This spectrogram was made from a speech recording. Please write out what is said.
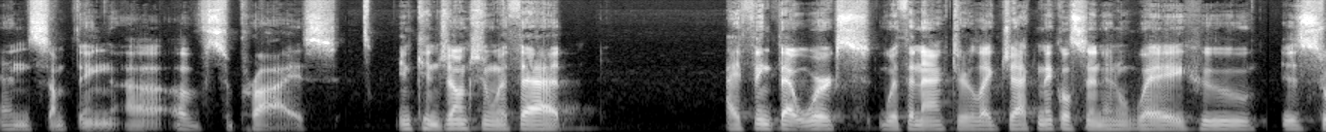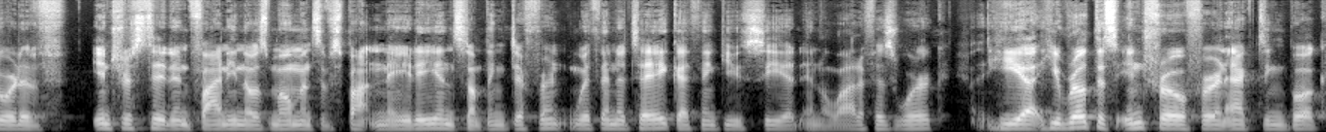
and something uh, of surprise. In conjunction with that, I think that works with an actor like Jack Nicholson in a way who is sort of interested in finding those moments of spontaneity and something different within a take. I think you see it in a lot of his work. He uh, he wrote this intro for an acting book.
